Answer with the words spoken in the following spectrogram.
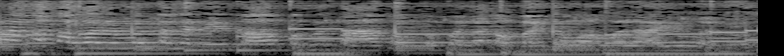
Nakakatawa naman talaga yung tao pag natakot ka pa nakabay, nawawala yung ano.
